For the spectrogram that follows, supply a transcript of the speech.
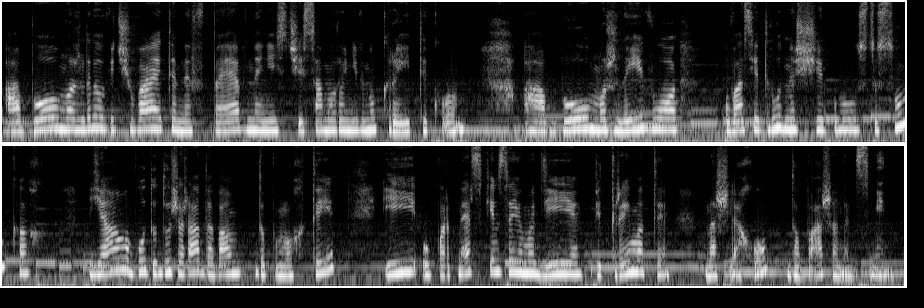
або, можливо, відчуваєте невпевненість чи саморуйнівну критику, або, можливо, у вас є труднощі у стосунках, я буду дуже рада вам допомогти і у партнерській взаємодії підтримати на шляху до бажаних змін.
